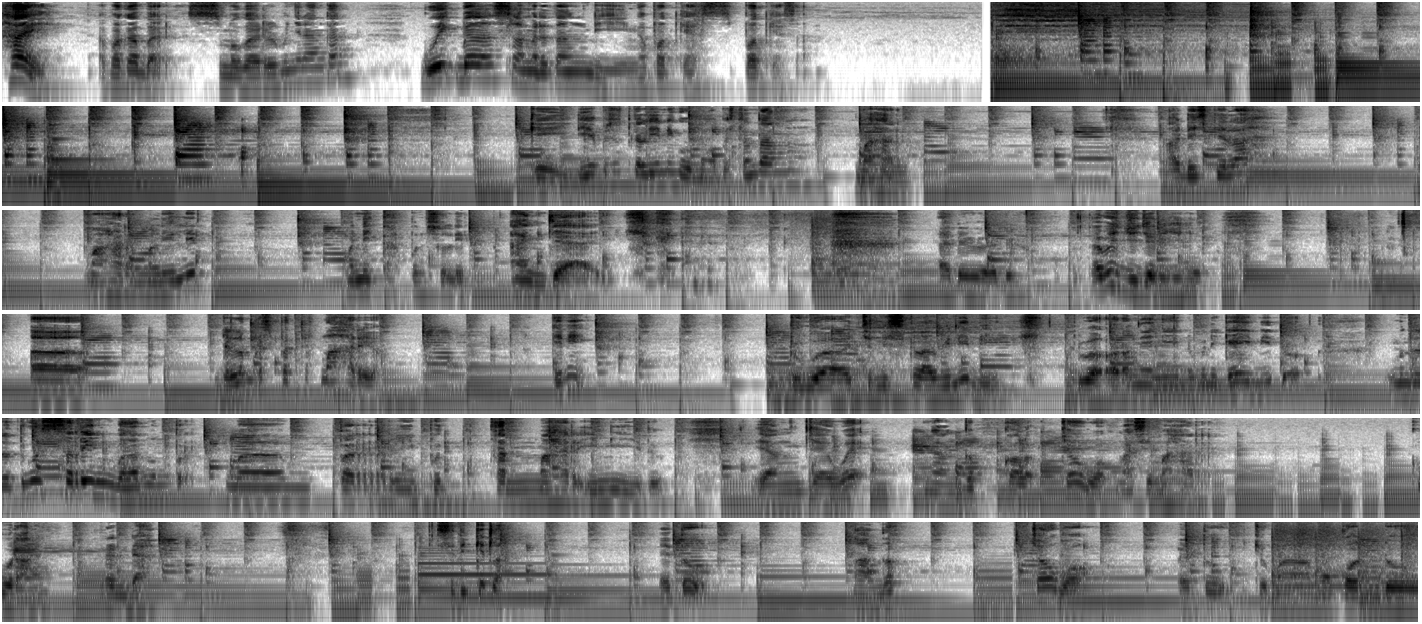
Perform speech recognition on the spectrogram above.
Hai, apa kabar? Semoga hari menyenangkan. Gue Iqbal, selamat datang di Ngepodcast Podcastan. Oke, di episode kali ini gue mau ngebahas tentang mahar. Ada istilah mahar melilit, menikah pun sulit. Anjay. aduh, aduh. Tapi jujur, jujur. Eh, dalam perspektif mahar ya. Ini dua jenis kelamin ini dua orang yang ingin menikah ini tuh menurut gue sering banget memper, mempeributkan mahar ini itu yang cewek nganggep kalau cowok ngasih mahar kurang rendah. Sedikit lah. Itu nganggep cowok itu cuma mau kondo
